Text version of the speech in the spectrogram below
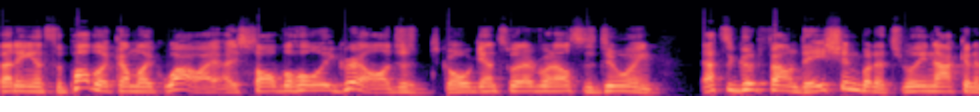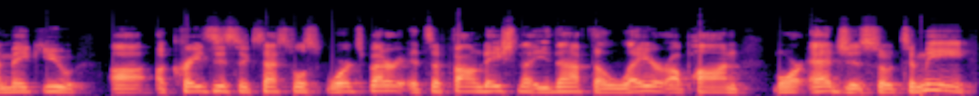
betting against the public, I'm like, wow, I, I solved the holy grail. I'll just go against what everyone else is doing. That's a good foundation, but it's really not going to make you uh, a crazy successful sports bettor. It's a foundation that you then have to layer upon more edges. So to me,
